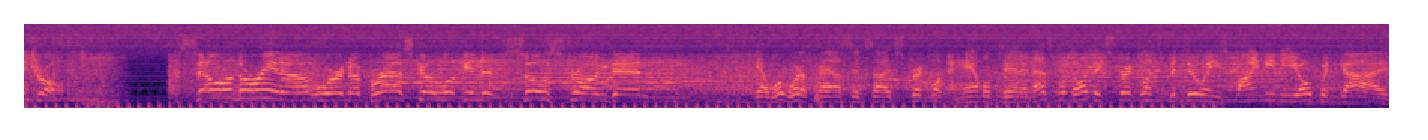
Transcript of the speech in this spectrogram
Control. Selland Arena, where Nebraska looking so strong, Dan. Yeah, what, what a pass inside Strickland to Hamilton, and that's what the one thing Strickland's been doing. He's finding the open guy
